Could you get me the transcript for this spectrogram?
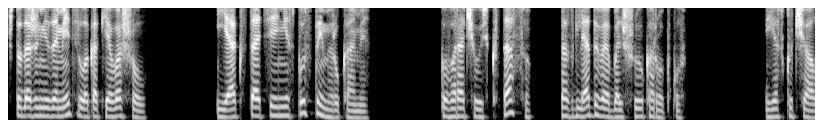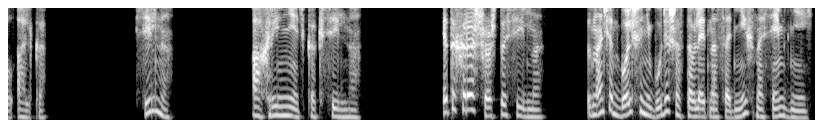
что даже не заметила, как я вошел. Я, кстати, не с пустыми руками. Поворачиваюсь к Стасу, разглядывая большую коробку. Я скучал, Алька. Сильно? Охренеть, как сильно. Это хорошо, что сильно. Значит, больше не будешь оставлять нас одних на семь дней.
